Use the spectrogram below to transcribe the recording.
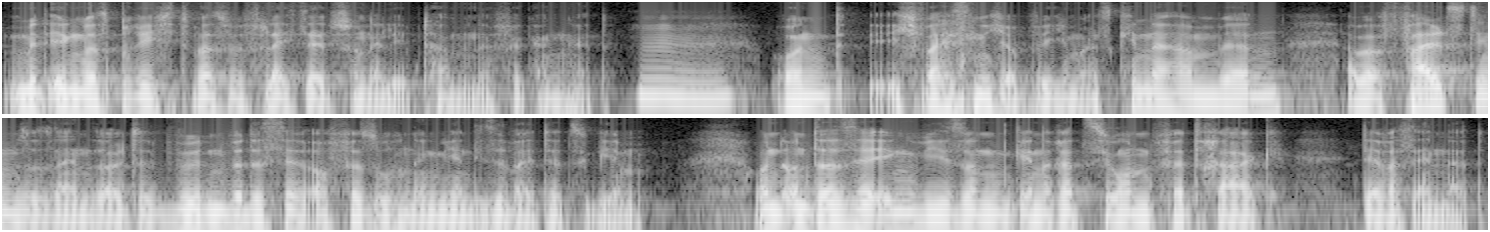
mit irgendwas bricht, was wir vielleicht selbst schon erlebt haben in der Vergangenheit. Hm. Und ich weiß nicht, ob wir jemals Kinder haben werden, aber falls dem so sein sollte, würden wir das ja auch versuchen, irgendwie an diese weiterzugeben. Und, und das ist ja irgendwie so ein Generationenvertrag, der was ändert.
